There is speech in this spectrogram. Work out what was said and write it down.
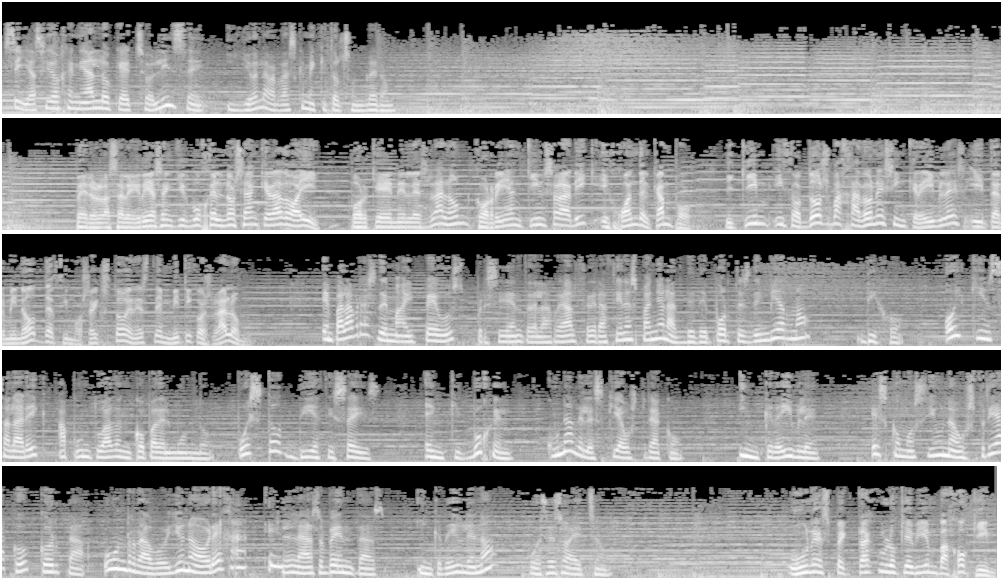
Sí, ha sido genial lo que ha hecho Lindsay y yo la verdad es que me quito el sombrero. Pero las alegrías en Kitzbühel no se han quedado ahí, porque en el slalom corrían Kim Salaric y Juan del Campo, y Kim hizo dos bajadones increíbles y terminó decimosexto en este mítico slalom. En palabras de Maipeus, presidente de la Real Federación Española de Deportes de Invierno, dijo, Hoy Kim Salaric ha puntuado en Copa del Mundo, puesto 16, en Kitzbühel, cuna del esquí austriaco. Increíble. Es como si un austriaco corta un rabo y una oreja en las ventas. Increíble, ¿no? Pues eso ha hecho. Un espectáculo que bien bajó Kim.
